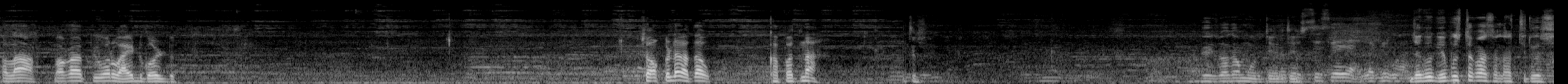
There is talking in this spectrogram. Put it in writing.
चला बघा प्युअर व्हाईट गोल्ड चॉकलेट खाता खपत ना. बघा मूर्ती जगू घे पुस्तक वाचायला आजचे दिवस.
